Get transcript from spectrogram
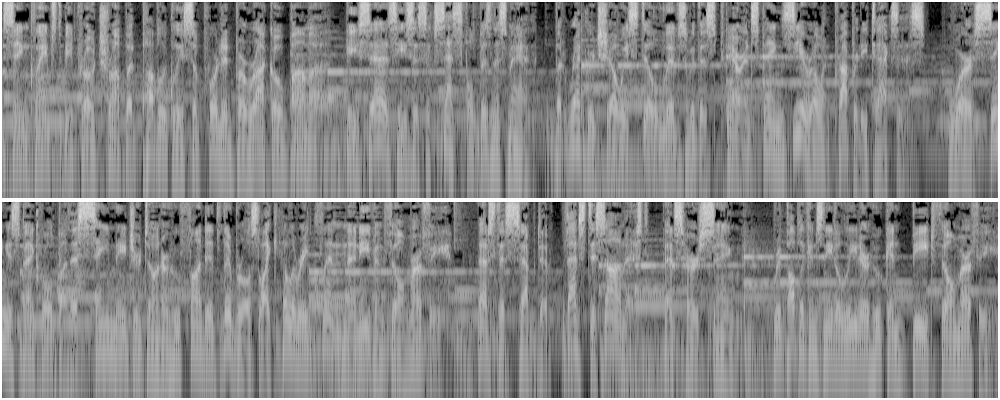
Singh claims to be pro Trump but publicly supported Barack Obama. He says he's a successful businessman, but records show he still lives with his parents, paying zero in property taxes. Worse, Singh is bankrolled by the same major donor who funded liberals like Hillary Clinton and even Phil Murphy. That's deceptive. That's dishonest. That's Hirsh Singh. Republicans need a leader who can beat Phil Murphy.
